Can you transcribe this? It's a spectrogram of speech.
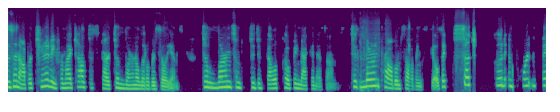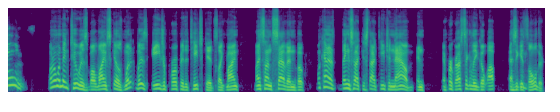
is an opportunity for my child to start to learn a little resilience, to learn some, to develop coping mechanisms, to mm-hmm. learn problem solving skills, like such good, important things. One one thing too is about life skills. What what is age appropriate to teach kids? Like my my son's seven, but what kind of things I can start teaching now and and progressively go up as he gets older?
